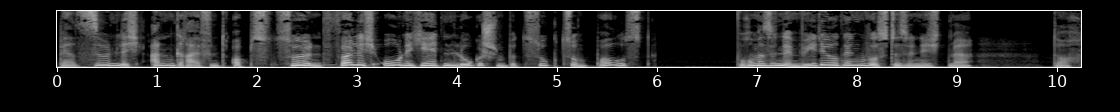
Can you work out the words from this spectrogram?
persönlich angreifend, obszön, völlig ohne jeden logischen Bezug zum Post. Worum es in dem Video ging, wusste sie nicht mehr. Doch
